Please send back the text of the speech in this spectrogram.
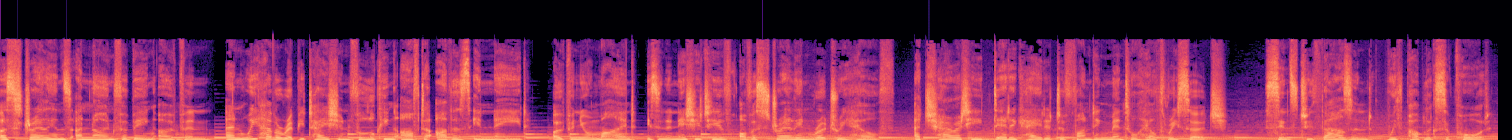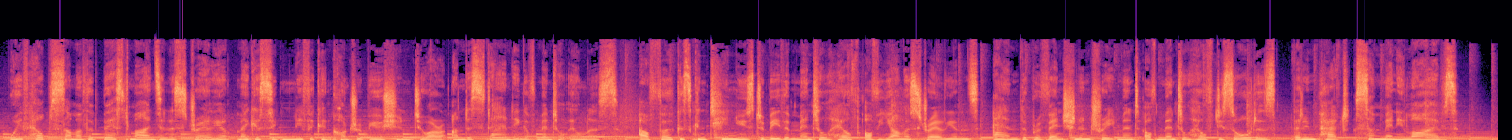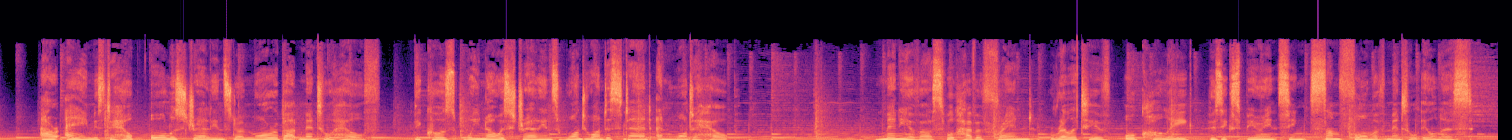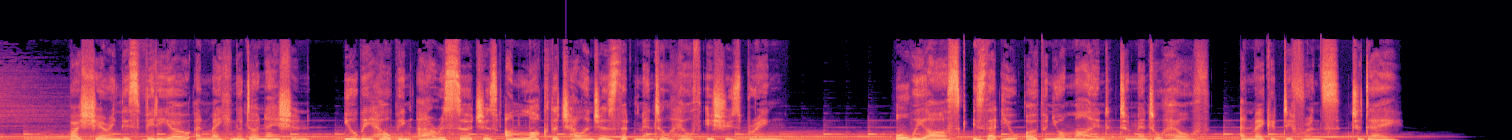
Australians are known for being open, and we have a reputation for looking after others in need. Open Your Mind is an initiative of Australian Rotary Health, a charity dedicated to funding mental health research. Since 2000, with public support, we've helped some of the best minds in Australia make a significant contribution to our understanding of mental illness. Our focus continues to be the mental health of young Australians and the prevention and treatment of mental health disorders that impact so many lives. Our aim is to help all Australians know more about mental health because we know Australians want to understand and want to help. Many of us will have a friend, relative, or colleague who's experiencing some form of mental illness. By sharing this video and making a donation, you'll be helping our researchers unlock the challenges that mental health issues bring. All we ask is that you open your mind to mental health and make a difference today.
